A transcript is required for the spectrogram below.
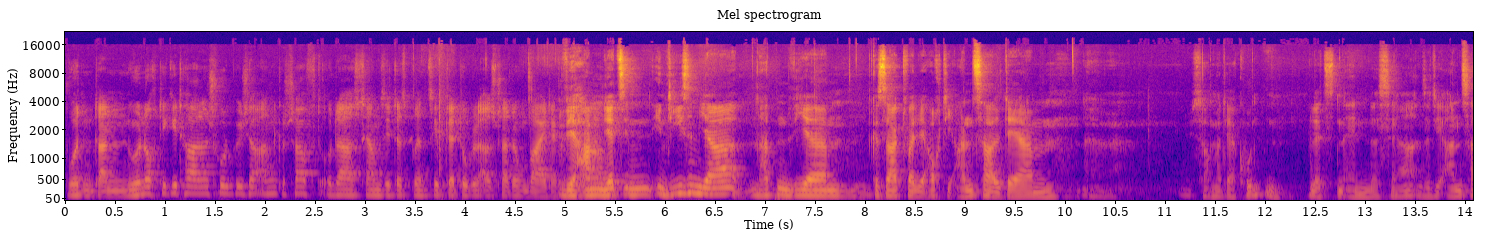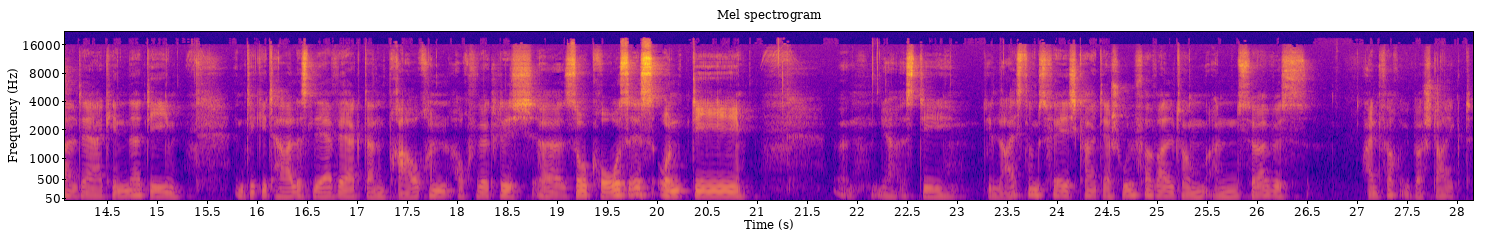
Wurden dann nur noch digitale Schulbücher angeschafft oder haben Sie das Prinzip der Doppelausstattung weitergeführt? Wir haben jetzt in, in diesem Jahr, hatten wir gesagt, weil ja auch die Anzahl der, äh, ich sag mal, der Kunden letzten Endes, ja, also die Anzahl der Kinder, die ein digitales Lehrwerk dann brauchen, auch wirklich äh, so groß ist und die, äh, ja, ist die, die Leistungsfähigkeit der Schulverwaltung an Service einfach übersteigt.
